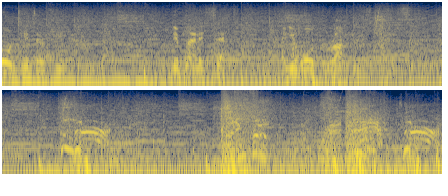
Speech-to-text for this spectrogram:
won't interfere. The plan is set, and you won't rot in this Right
